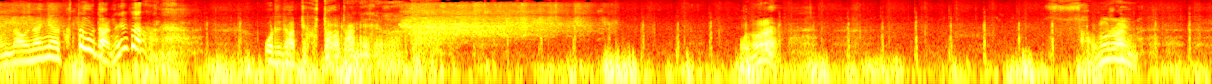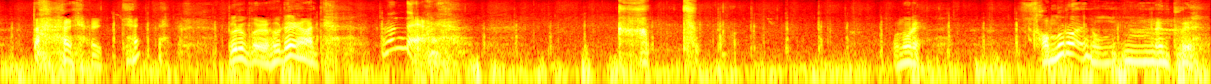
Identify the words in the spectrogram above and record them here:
えこんなうなぎは食ったことはねえだろうな。俺だって食ったことはねえけど。おのれ。侍。の誰が言って。ブルブル震えやがって。なんだよ。かっておのれ。侍の面譜へ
